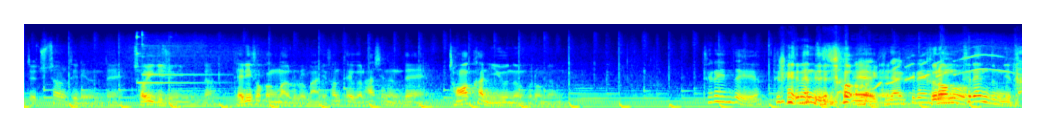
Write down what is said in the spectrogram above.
이제 추천을 드리는데 저희 기준입니다. 대리석 강마루를 많이 선택을 하시는데 정확한 이유는 그러면 트렌드예요. 트렌드죠. 네, 그냥 트렌드고. 그럼 트렌드입니다.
